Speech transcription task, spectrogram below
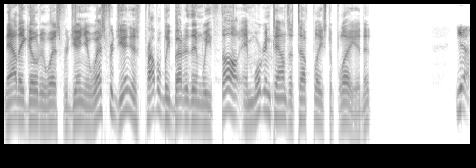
Now they go to West Virginia. West Virginia is probably better than we thought, and Morgantown's a tough place to play, isn't it? Yeah,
